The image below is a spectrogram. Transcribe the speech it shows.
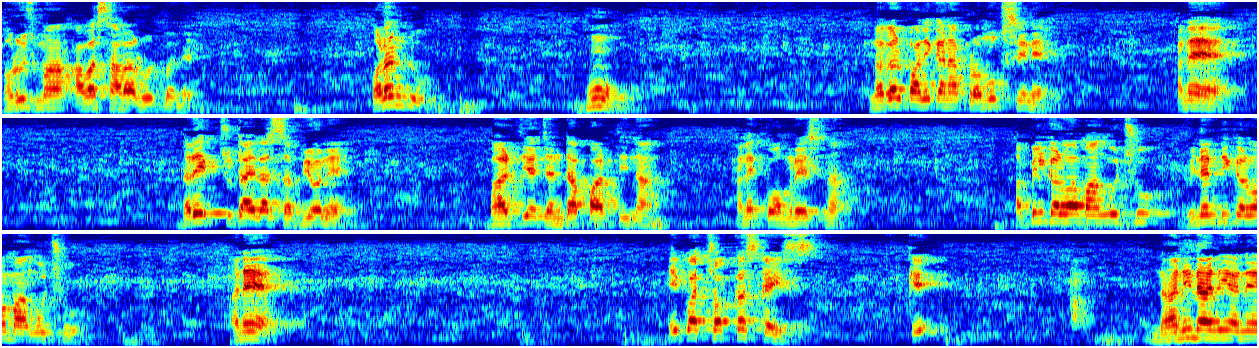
ભરૂચમાં આવા સારા રોડ બને. પરંતુ હું નગરપાલિકાના પ્રમુખશ્રીને અને દરેક ચૂંટાયેલા સભ્યોને ભારતીય જનતા પાર્ટીના અને કોંગ્રેસના અપીલ કરવા માગું છું, વિનંતી કરવા માગું છું અને એક વાત ચોક્કસ કહીશ કે નાની નાની અને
